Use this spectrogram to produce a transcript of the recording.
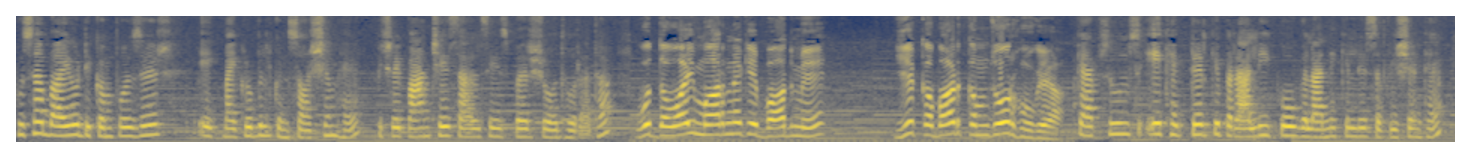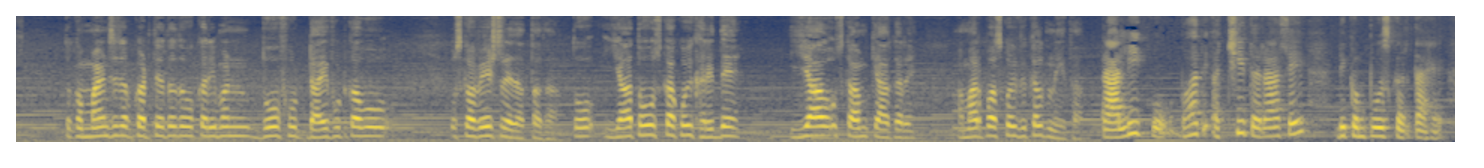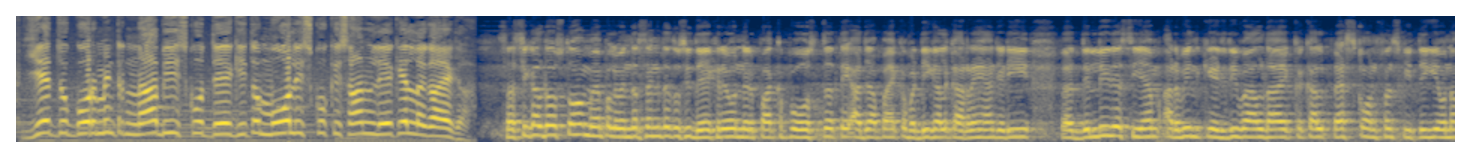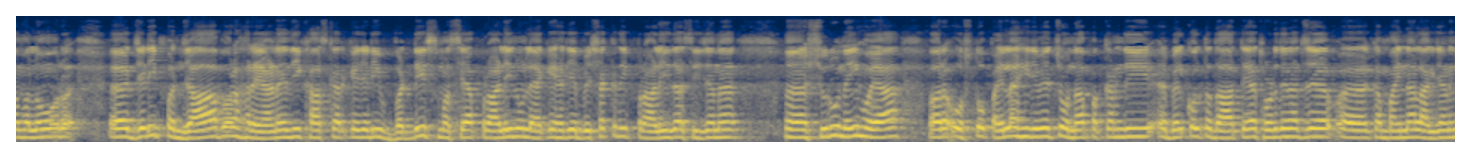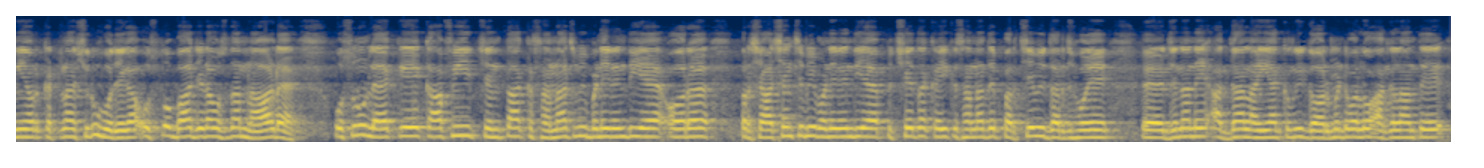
Pusa bio decomposer एक microbial consortium है। पिछले पाँच छह साल से इस पर शोध हो रहा था। वो दवाई मारने के बाद में ये कबाड़ कमज़ोर हो गया। कैप्सूल्स एक हेक्टेयर के पराली को गलाने के लिए सफिशिएंट है। तो कंबाइन से जब करते थे तो वो करीबन दो फुट ढाई फुट का वो उसका वेस्ट रह जाता था। तो या तो उसका कोई खरीदे या उसका हम क्या करें? हमारे पास कोई विकल्प नहीं था पराली को बहुत अच्छी तरह से डिकम्पोज करता है ये जो गवर्नमेंट ना भी इसको देगी तो मोल इसको किसान लेके लगाएगा ਸਤਿ ਸ਼੍ਰੀ ਅਕਾਲ ਦੋਸਤੋ ਮੈਂ ਪਲਵਿੰਦਰ ਸਿੰਘ ਤੇ ਤੁਸੀਂ ਦੇਖ ਰਹੇ ਹੋ ਨਿਰਪੱਖ ਪੋਸਟ ਤੇ ਅੱਜ ਆਪਾਂ ਇੱਕ ਵੱਡੀ ਗੱਲ ਕਰ ਰਹੇ ਹਾਂ ਜਿਹੜੀ ਅ, ਦਿੱਲੀ ਦੇ ਸੀਐਮ ਅਰਵਿੰਦ ਕੇਜਰੀਵਾਲ ਦਾ ਇੱਕ ਕੱਲ ਪ੍ਰੈਸ ਕਾਨਫਰੰਸ ਕੀਤੀ ਗਈ ਉਹਨਾਂ ਵੱਲੋਂ ਔਰ ਅ, ਜਿਹੜੀ ਪੰਜਾਬ ਔਰ ਹਰਿਆਣੇ ਦੀ ਖਾਸ ਕਰਕੇ ਜਿਹੜੀ ਵੱਡੀ ਸਮੱਸਿਆ ਪਰਾਲੀ ਨੂੰ ਲੈ ਕੇ ਹਜੇ ਬੇਸ਼ੱਕ ਦੀ ਪਰਾਲੀ ਦਾ ਸੀਜ਼ਨ ਅ, ਸ਼ੁਰੂ ਨਹੀਂ ਹੋਇਆ ਔਰ ਉਸ ਤੋਂ ਪਹਿਲਾਂ ਹੀ ਜਿਵੇਂ ਝੋਨਾ ਪੱਕਣ ਦੀ ਬਿਲਕੁਲ ਤਦਾਦ ਤੇ ਹੈ ਥੋੜੇ ਦਿਨਾਂ 'ਚ ਕੰਬਾਈਨਾਂ ਲੱਗ ਜਾਣਗੀਆਂ ਔਰ ਕੱਟਣਾ ਸ਼ੁਰੂ ਹੋ ਜਾਏਗਾ। ਉਸ ਤੋਂ ਬਾਅਦ ਜਿਹੜਾ ਉਸ ਦਾ ਨਾੜ ਹੈ ਉਸ ਨੂੰ ਲੈ ਕੇ ਕਾਫੀ ਚਿੰਤਾ ਕਿਸਾਨਾਂ 'ਚ ਵੀ ਬਣੀ ਰਹਿੰਦੀ ਹੈ ਔਰ ਪ੍ਰਸ਼ਾਸਨ 'ਚ ਵੀ ਬਣੀ ਰਹਿੰਦੀ ਹੈ। ਪਿੱਛੇ ਤਾਂ ਕਈ ਕਿਸਾਨਾਂ ਦੇ ਪਰਚੇ ਵੀ ਦਰਜ ਹੋਏ ਅ, ਜਿਨ੍ਹਾਂ ਨੇ ਅੱਗਾਂ ਲਾਈਆਂ ਕਿਉਂਕਿ ਗਵਰਨਮੈਂਟ ਵੱਲੋਂ ਅੱਗ ਲਾਉਣ ਤੇ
